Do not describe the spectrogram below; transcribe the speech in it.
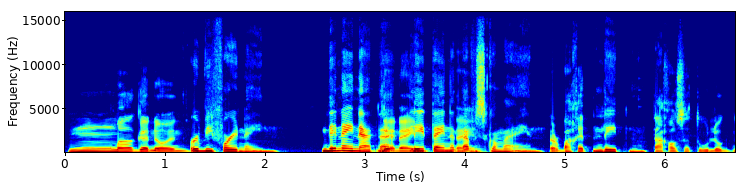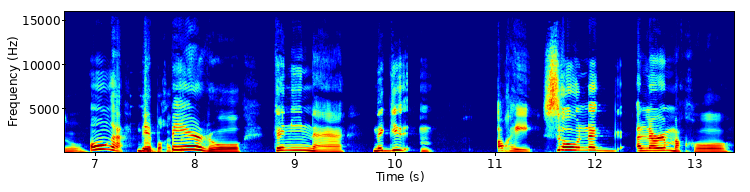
Hmm, mga ganun. Or before 9? Hindi, 9 nata. Hindi, nine. Late tayo Nine. natapos kumain. Pero bakit Late, no? takaw sa tulog, no? Oo nga. Hindi, Or bakit- pero, kanina, nag... Okay, so, nag-alarm ako.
